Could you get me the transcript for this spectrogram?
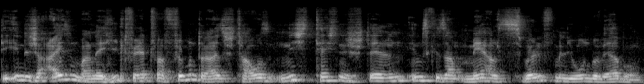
Die indische Eisenbahn erhielt für etwa 35.000 nicht technische Stellen insgesamt mehr als 12 Millionen Bewerbungen.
